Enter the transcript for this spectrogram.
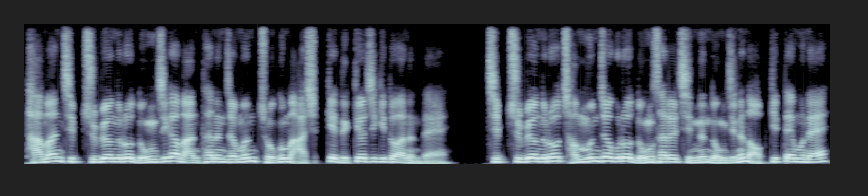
다만 집 주변으로 농지가 많다는 점은 조금 아쉽게 느껴지기도 하는데 집 주변으로 전문적으로 농사를 짓는 농지는 없기 때문에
